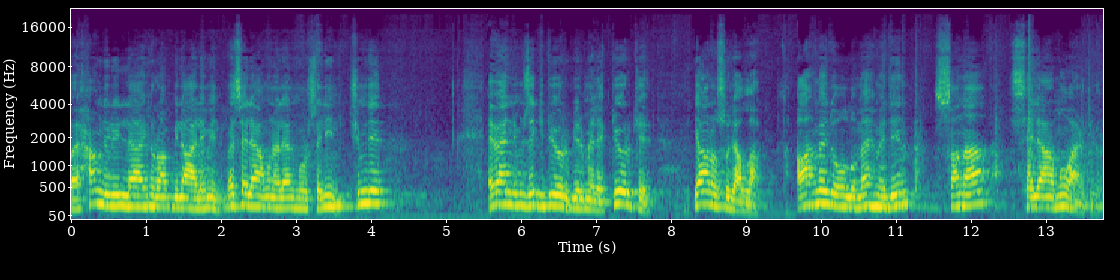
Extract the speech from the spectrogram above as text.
Velhamdülillahi Rabbil alemin. Ve selamun alel murselin. Şimdi Efendimiz'e gidiyor bir melek. Diyor ki Ya Resulallah Ahmet oğlu Mehmet'in sana selamı var diyor.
